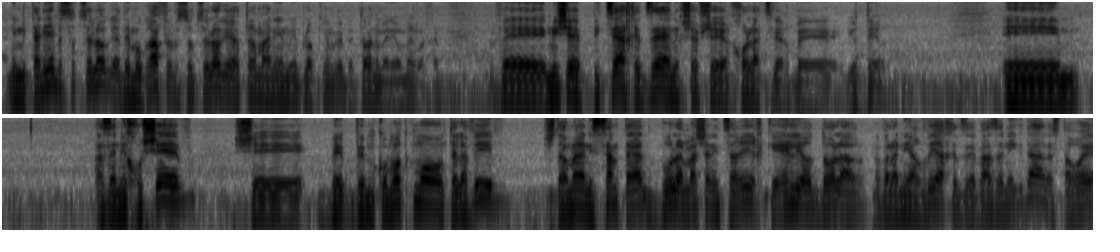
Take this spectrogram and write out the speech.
אני מתעניין בסוציולוגיה, דמוגרפיה וסוציולוגיה יותר מעניין מבלוקים ובטונים, אני אומר לכם. ומי שפיצח את זה, אני חושב שיכול להצליח ביותר. אמ, אז אני חושב שבמקומות כמו תל אביב, שאתה אומר, אני שם את היד בול על מה שאני צריך, כי אין לי עוד דולר, אבל אני ארוויח את זה, ואז אני אגדל, אז אתה רואה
